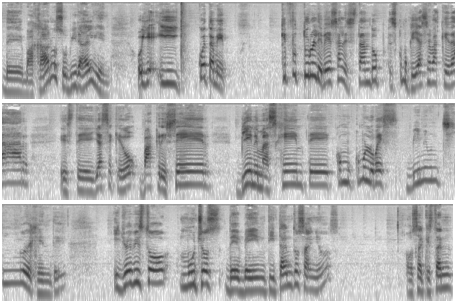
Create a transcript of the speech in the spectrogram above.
de bajar o subir a alguien. Oye, y cuéntame, ¿qué futuro le ves al stand-up? Es como que ya se va a quedar, este, ya se quedó, va a crecer, viene más gente. ¿Cómo, cómo lo ves? viene un chingo de gente y yo he visto muchos de veintitantos años, o sea, que están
